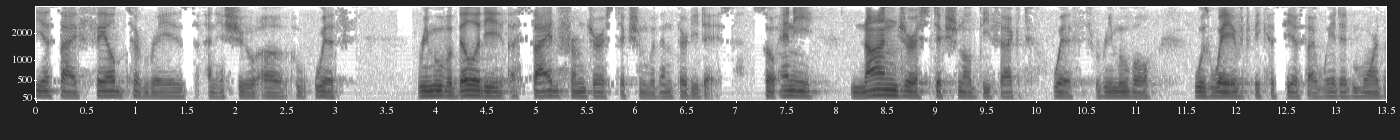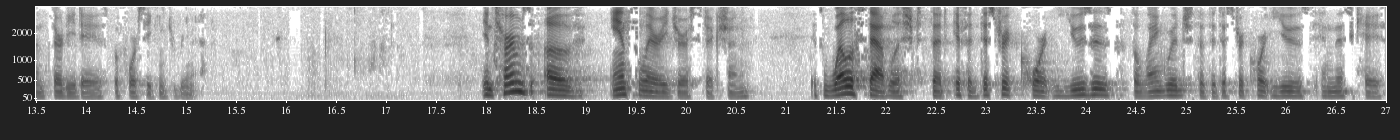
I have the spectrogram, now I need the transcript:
CSI failed to raise an issue of, with removability aside from jurisdiction within 30 days. So any non jurisdictional defect with removal was waived because CSI waited more than 30 days before seeking to remand. In terms of ancillary jurisdiction, It's well established that if a district court uses the language that the district court used in this case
